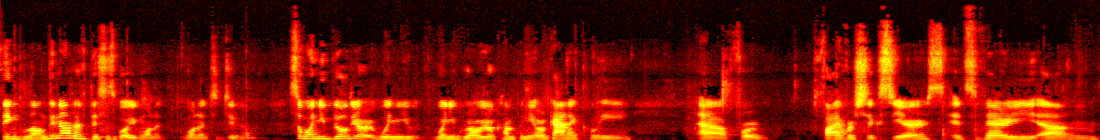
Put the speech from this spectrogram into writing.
think long enough if this is what you wanted wanted to do. So when you build your when you when you grow your company organically uh, for five or six years, it's very um,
